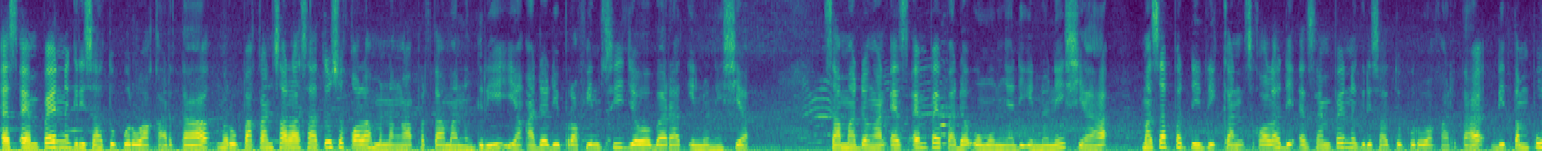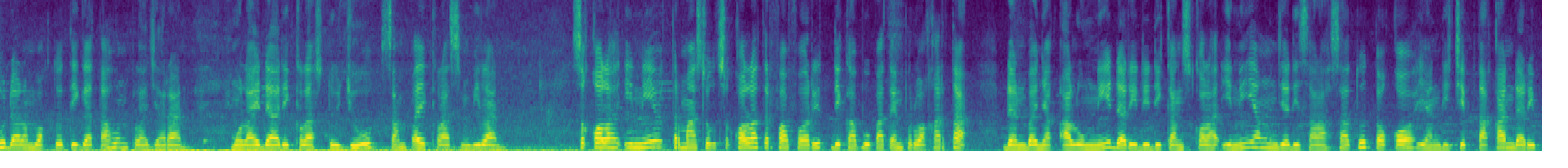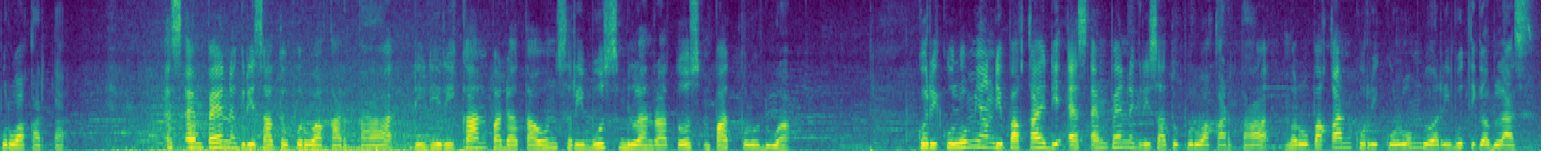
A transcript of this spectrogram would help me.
SMP Negeri 1 Purwakarta merupakan salah satu sekolah menengah pertama negeri yang ada di Provinsi Jawa Barat, Indonesia. Sama dengan SMP pada umumnya di Indonesia, masa pendidikan sekolah di SMP Negeri 1 Purwakarta ditempuh dalam waktu 3 tahun pelajaran, mulai dari kelas 7 sampai kelas 9. Sekolah ini termasuk sekolah terfavorit di Kabupaten Purwakarta dan banyak alumni dari didikan sekolah ini yang menjadi salah satu tokoh yang diciptakan dari Purwakarta. SMP Negeri 1 Purwakarta didirikan pada tahun 1942. Kurikulum yang dipakai di SMP Negeri 1 Purwakarta merupakan kurikulum 2013.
